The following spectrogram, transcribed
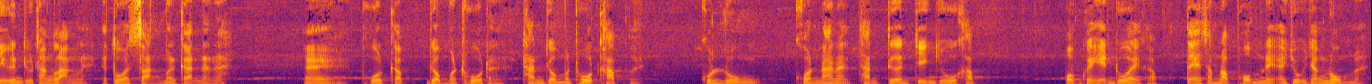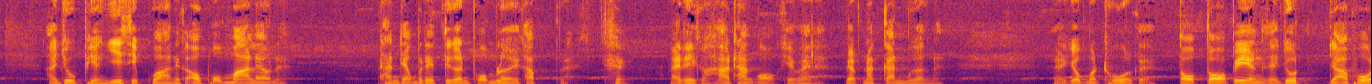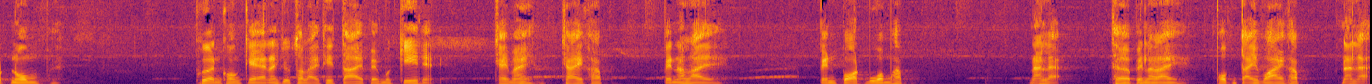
ยืนอยู่ทั้งหลังเลยตัวสั่นเหมือนกันนะนะพูดกับยมมาทูตนะท่านยมมาทูตครับ คุณลุงคนนั้นนะท่านเตือนจริงอยู่ครับ ผมก็เห็นด้วยครับ แต่สำหรับผมเนี่ยอายุยังหนุ่มนะอายุเพียงยี่สิบกว่านี่ก็เอาผมมาแล้วเนะท่านยังไม่ได้เตือนผมเลยครับไอ้นี่ก็หาทางออกใช่ไหมล่ะแบบนักการเมืองนะยมมาโทษก็ ตบโตเปี้ยงเสยุดยาโพดนม เพื่อนของแกอายุเท่าไหร่ที่ตายไปเมื่อกี้เนี่ย ใช่ไหมใช่ครับ เป็นอะไร เป็นปอดบวมครับ นั่นแหละ เธอเป็นอะไร ผมไตาวายครับ นั่นแหละ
